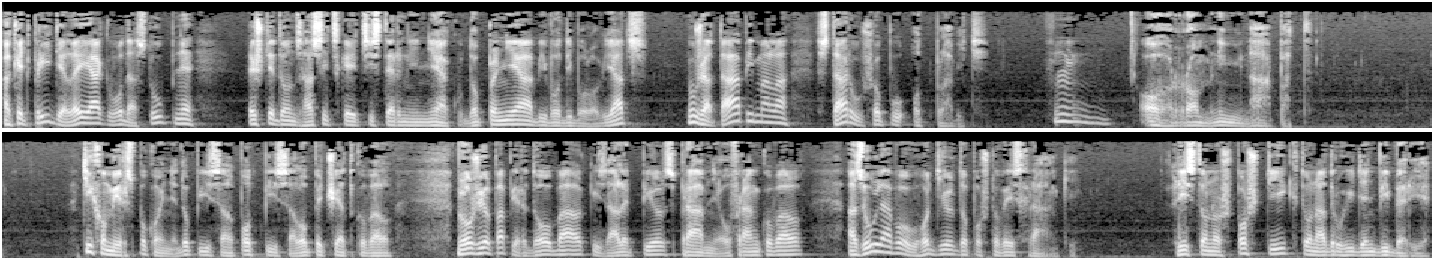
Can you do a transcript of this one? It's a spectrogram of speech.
a keď príde lejak, voda stúpne, ešte don z hasickej cisterny nejakú doplnia, aby vody bolo viac, nuža tá by mala starú šopu odplaviť. Hm, ohromný nápad. Tichomír spokojne dopísal, podpísal, opečiatkoval, vložil papier do obálky, zalepil, správne ofrankoval a z úľavou hodil do poštovej schránky. Listonoš poštík to na druhý deň vyberie,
